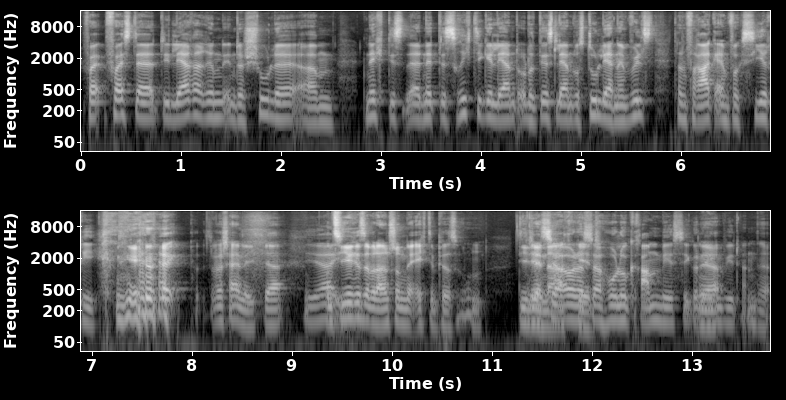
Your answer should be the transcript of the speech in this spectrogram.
Fall- Falls der, die Lehrerin in der Schule ähm, nicht, das, äh, nicht das Richtige lernt oder das lernt, was du lernen willst, dann frag einfach Siri. Wahrscheinlich, ja. Ja, Und Siri ist aber dann schon eine echte Person, die ja, dir so, oder nachgeht. so hologrammmäßig oder Ja. irgendwie dann. Ja.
